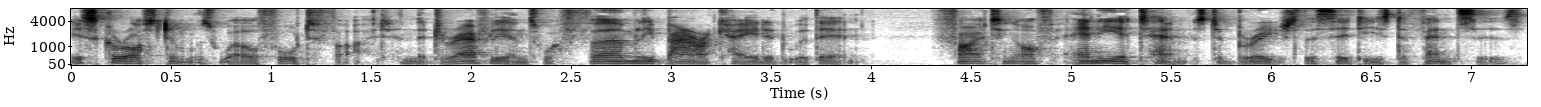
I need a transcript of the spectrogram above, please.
Iskorostan was well fortified, and the Derevlians were firmly barricaded within, fighting off any attempts to breach the city's defences.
